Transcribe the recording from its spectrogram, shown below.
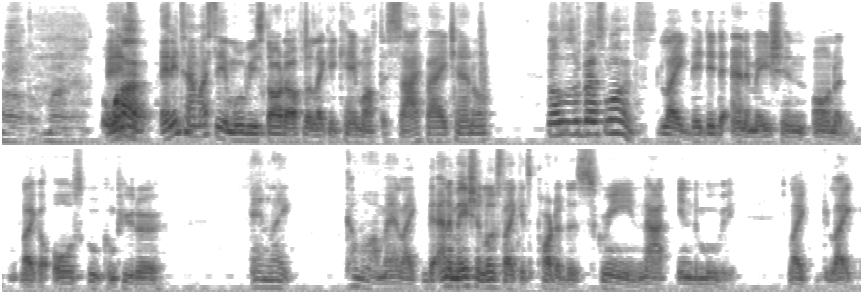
Oh man. Why? Anytime, anytime I see a movie start off look like it came off the Sci-Fi Channel, Those are the best ones. like they did the animation on a like an old school computer, and like, come on, man, like the animation looks like it's part of the screen, not in the movie. Like, like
